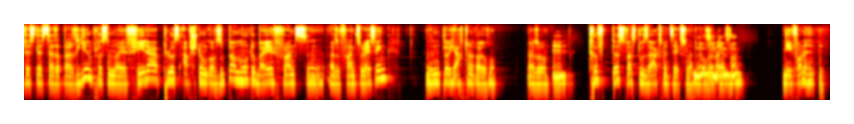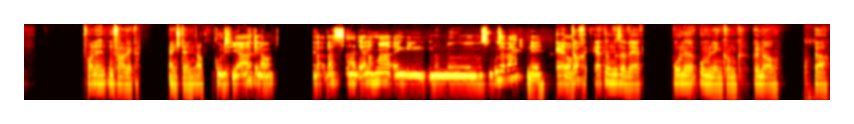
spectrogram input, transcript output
Das lässt er reparieren, plus eine neue Feder, plus Abstimmung auf Supermoto bei Franz, also Franz Racing. Das sind, glaube ich, 800 Euro. Also mhm. trifft das, was du sagst, mit 600 Euro. Nur für Dämpfer? Nee, vorne, hinten. Vorne, hinten Fahrwerk einstellen. Auf. Gut, ja, genau. Was hat er nochmal? Irgendwie ein Muserwerk? Nee. Er, doch. doch, er hat ein Muserwerk. Ohne Umlenkung, genau. Ja.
